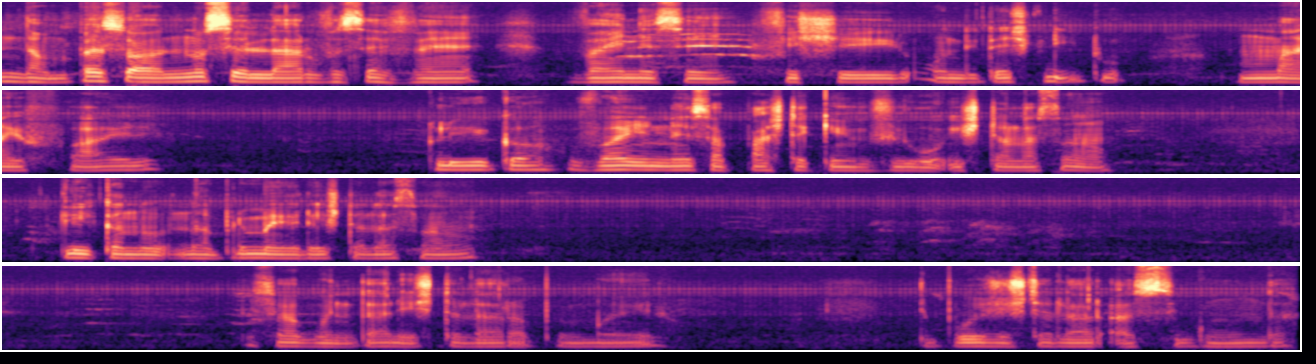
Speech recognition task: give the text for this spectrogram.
Então, pessoal, no celular você vem, vai nesse ficheiro onde está escrito My File, clica, vai nessa pasta que enviou instalação, clica no, na primeira instalação, se aguentar instalar a primeira, depois instalar a segunda,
